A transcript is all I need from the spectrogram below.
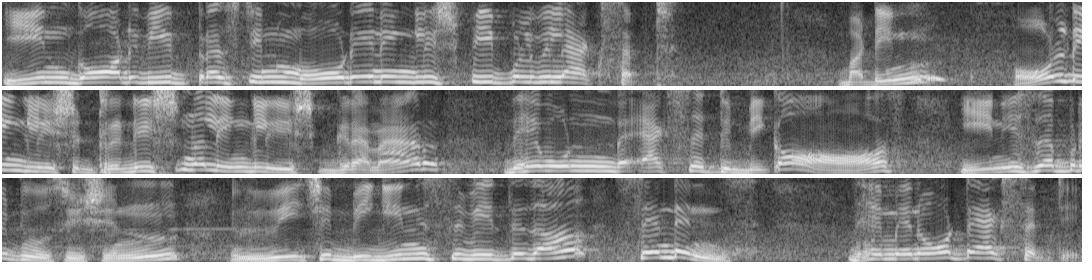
in God we trust in modern English people will accept. But in old English, traditional English grammar, they won't accept because in is a preposition which begins with the sentence. They may not accept it.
